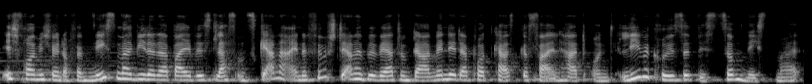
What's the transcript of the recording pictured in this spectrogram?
Ich freue mich, wenn du auch beim nächsten Mal wieder dabei bist. Lass uns gerne eine 5-Sterne-Bewertung da, wenn dir der Podcast gefallen hat. Und liebe Grüße, bis zum nächsten Mal.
